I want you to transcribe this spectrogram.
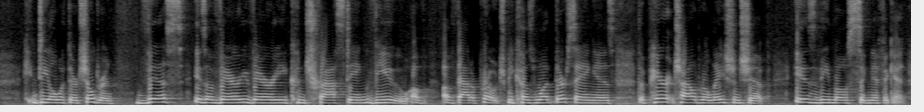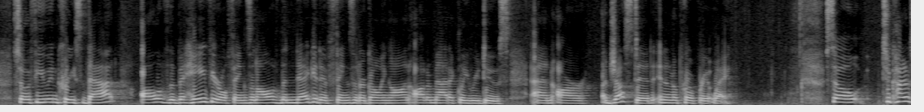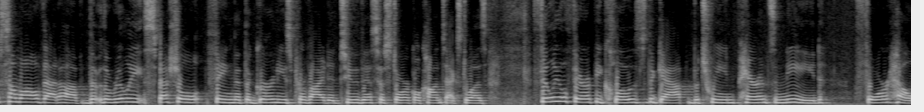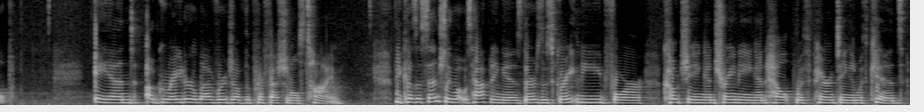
deal with their children. This is a very, very contrasting view of, of that approach because what they're saying is the parent child relationship is the most significant. So if you increase that, all of the behavioral things and all of the negative things that are going on automatically reduce and are adjusted in an appropriate way. So, to kind of sum all of that up, the, the really special thing that the Guerneys provided to this historical context was filial therapy closed the gap between parents' need for help and a greater leverage of the professional's time. Because essentially, what was happening is there's this great need for coaching and training and help with parenting and with kids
